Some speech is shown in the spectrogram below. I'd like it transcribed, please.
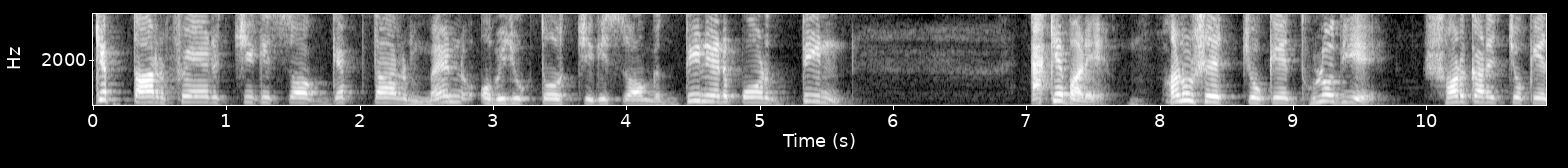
গ্রেপ্তার ফের চিকিৎসক, গ্রেপ্তার মেন অভিযুক্ত চিকিৎসক। দিনের পর দিন একেবারে মানুষের চোখে ধুলো দিয়ে, সরকারের চোখে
